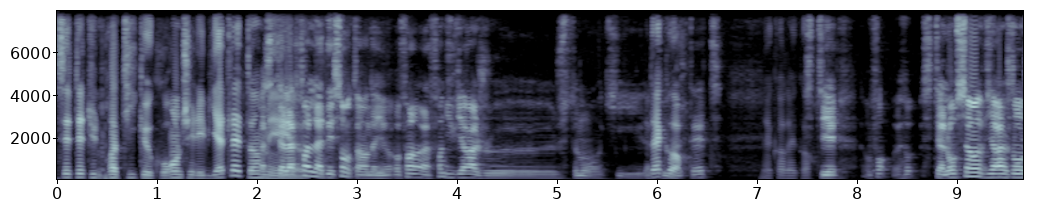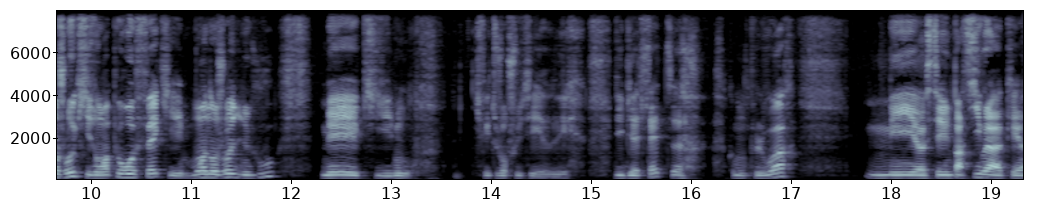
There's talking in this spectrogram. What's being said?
c'est peut-être une pratique courante chez les biathlètes. Hein, ah, C'était à la euh, fin de la descente, hein, d'ailleurs. Enfin, à la fin du virage, justement, qui a la tête. D'accord, d'accord. C'était enfin, à l'ancien virage dangereux qu'ils ont un peu refait, qui est moins dangereux du coup, mais qui, bon, qui fait toujours chuter des, des biathlètes, comme on peut le voir. Mais euh, c'était une partie voilà, qui est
